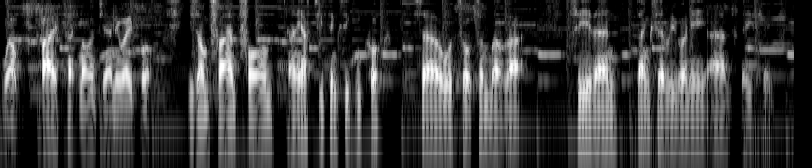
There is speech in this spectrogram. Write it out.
Well, by technology anyway, but he's on fine form and he actually thinks he can cook. So we'll talk to him about that. See you then. Thanks, everybody, and stay safe.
